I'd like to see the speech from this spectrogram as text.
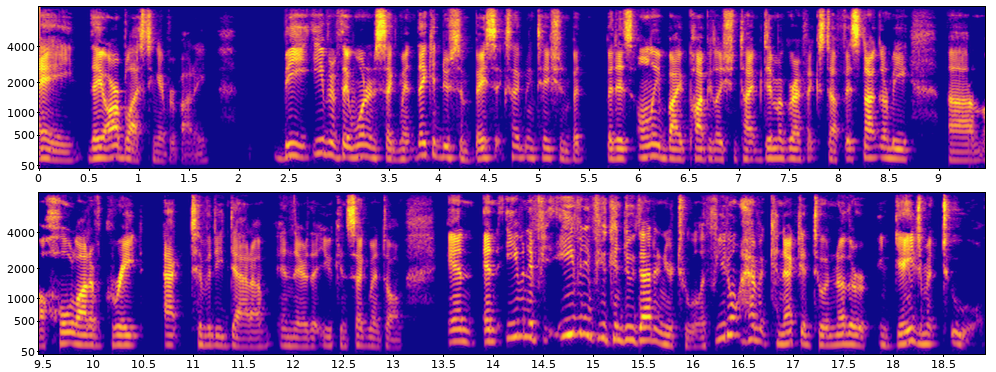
a, they are blasting everybody. B, even if they wanted to segment, they can do some basic segmentation, but but it's only by population type, demographic stuff. It's not going to be um, a whole lot of great activity data in there that you can segment off. And and even if even if you can do that in your tool, if you don't have it connected to another engagement tool,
